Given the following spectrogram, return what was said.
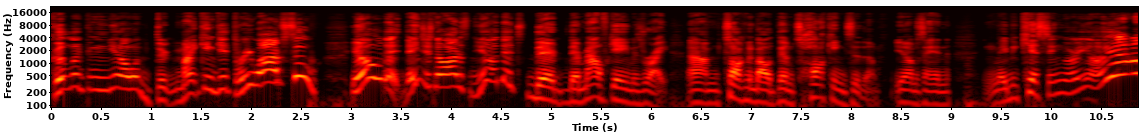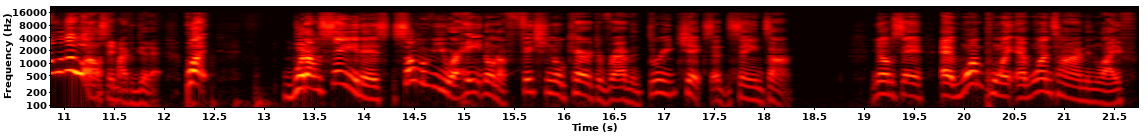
good looking. You know, might can get three wives too. You know, they, they just know how to, you know, that's their their mouth game is right. I'm talking about them talking to them. You know what I'm saying? Maybe kissing or you know, yeah, I don't know what else they might be good at. But what I'm saying is, some of you are hating on a fictional character for having three chicks at the same time. You know what I'm saying? At one point, at one time in life,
